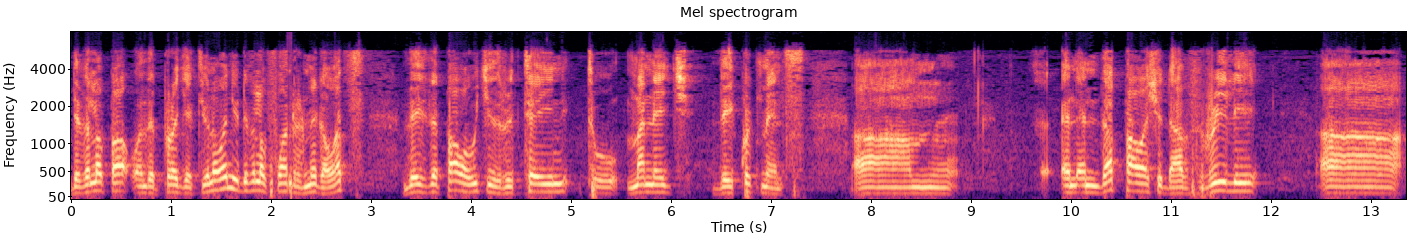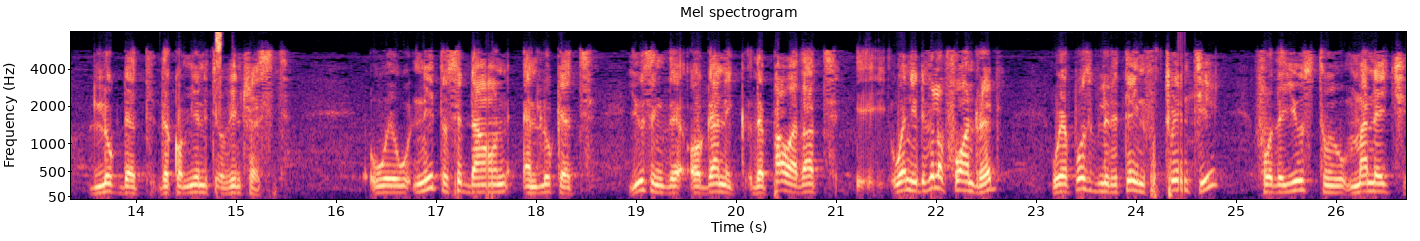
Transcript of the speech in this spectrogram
developer on the project, you know, when you develop 400 megawatts, there is the power which is retained to manage the equipment. Um, and, and that power should have really uh, looked at the community of interest. We need to sit down and look at using the organic, the power that, when you develop 400, we have possibly retained 20 for the use to manage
